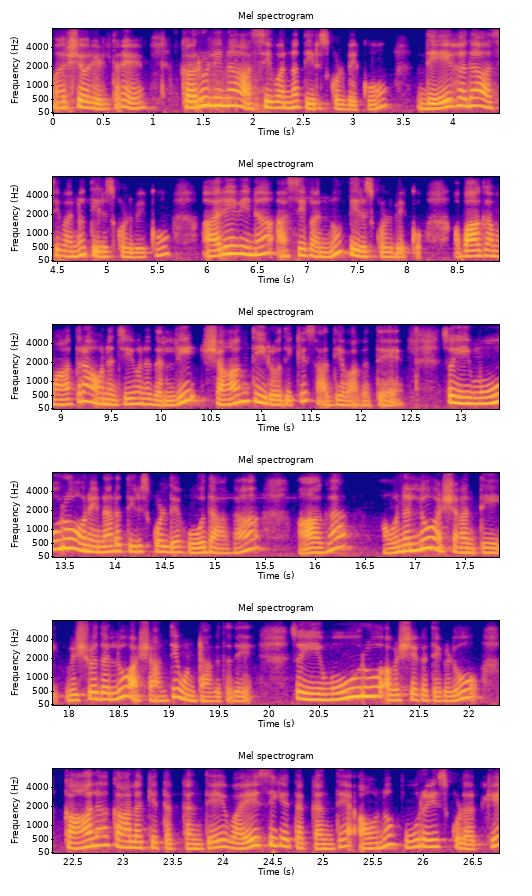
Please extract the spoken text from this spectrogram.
ಮಹರ್ಷಿಯವ್ರು ಹೇಳ್ತಾರೆ ಕರುಳಿನ ಹಸಿವನ್ನು ತೀರಿಸ್ಕೊಳ್ಬೇಕು, ದೇಹದ ಹಸಿವನ್ನು ತೀರಿಸ್ಕೊಳ್ಬೇಕು, ಅರಿವಿನ ಹಸಿವನ್ನು ತೀರಿಸ್ಕೊಳ್ಬೇಕು. ಅವಾಗ ಮಾತ್ರ ಅವನ ಜೀವನದಲ್ಲಿ ಶಾಂತಿ ಇರೋದಕ್ಕೆ ಸಾಧ್ಯವಾಗುತ್ತೆ. ಸೊ ಈ ಮೂರು ಅವನೇನಾರು ತೀರಿಸ್ಕೊಳ್ದೆ ಹೋದಾಗ, ಆಗ ಅವನಲ್ಲೂ ಅಶಾಂತಿ, ವಿಶ್ವದಲ್ಲೂ ಅಶಾಂತಿ ಉಂಟಾಗುತ್ತದೆ. ಸೊ ಈ ಮೂರು ಅವಶ್ಯಕತೆಗಳು ಕಾಲ ಕಾಲಕ್ಕೆ ತಕ್ಕಂತೆ, ವಯಸ್ಸಿಗೆ ತಕ್ಕಂತೆ ಅವನು ಪೂರೈಸ್ಕೊಳ್ಳೋಕ್ಕೆ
